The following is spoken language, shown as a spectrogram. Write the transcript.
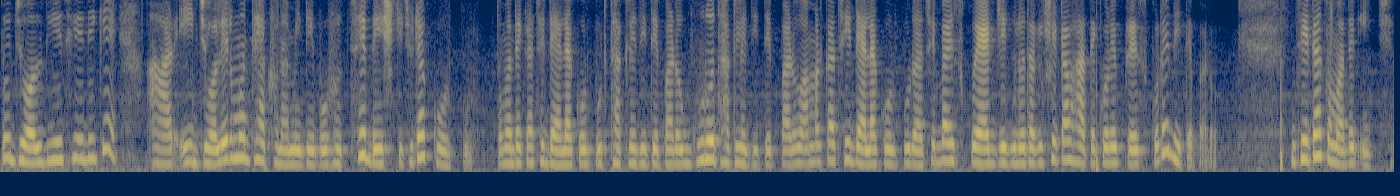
তো জল দিয়েছি এদিকে, আর এই জলের মধ্যে এখন আমি দেব হচ্ছে বেশ কিছুটা কর্পূর। তোমাদের কাছে ডেলা কর্পূর থাকলে দিতে পারো, গুঁড়ো থাকলে দিতে পারো, আমার কাছে ডেলা কর্পূর আছে বা স্কোয়ার যেগুলো থাকে সেটাও হাতে করে প্রেস করে দিতে পারো, যেটা তোমাদের ইচ্ছা।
